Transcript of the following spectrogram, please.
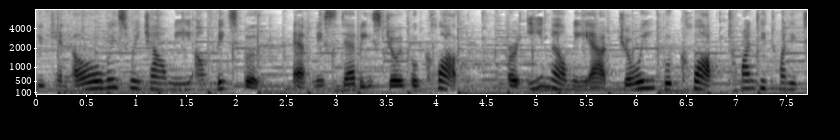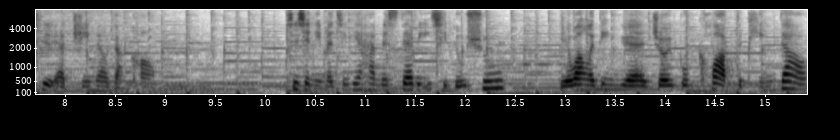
You can always reach out me on Facebook at Miss Debbie's Joy Book Club or email me at joybookclub2022 at gmail.com. 谢谢你们今天和 Miss Debbie 一起读书，别忘了订阅 Joy Book Club 的频道。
